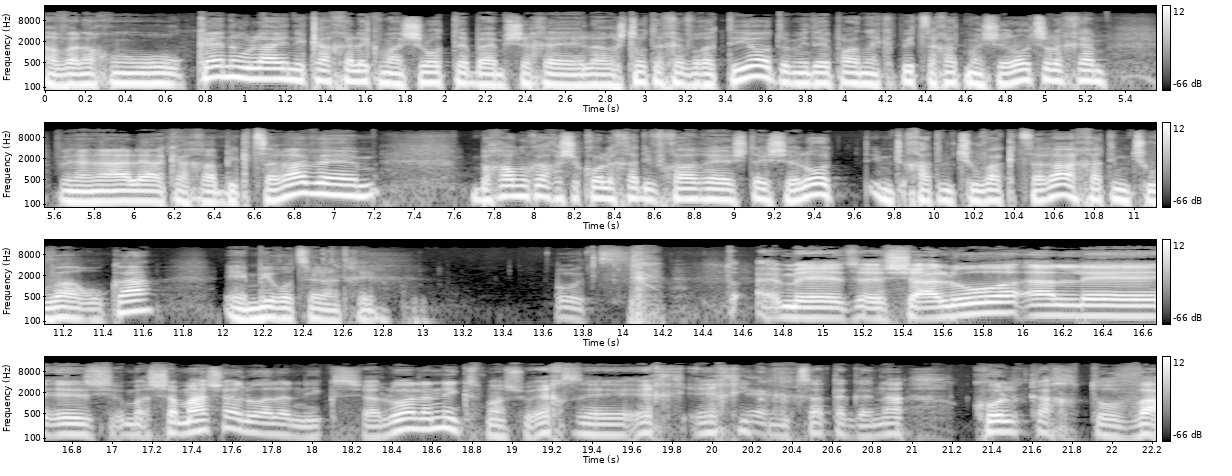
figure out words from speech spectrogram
אבל אנחנו כן אולי ניקח חלק מהשאלות בהמשך אה, לרשתות החברתיות, ומדי פעם נקפיץ אחת מהשאלות שלכם, ונענה עליה ככה בקצרה, ובחרנו ככה שכל אחד יבחר אה, שתי שאלות, אחת עם תשובה קצרה, אחת עם תשובה ארוכה. אה, מי רוצה להתחיל? אה, שאלו על, מה שאלו על הניקס? שאלו על הניקס משהו, איך זה, איך, איך היא קבוצת הגנה כל כך טובה?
